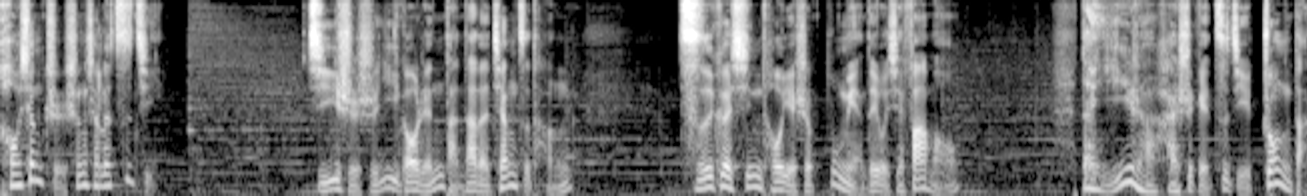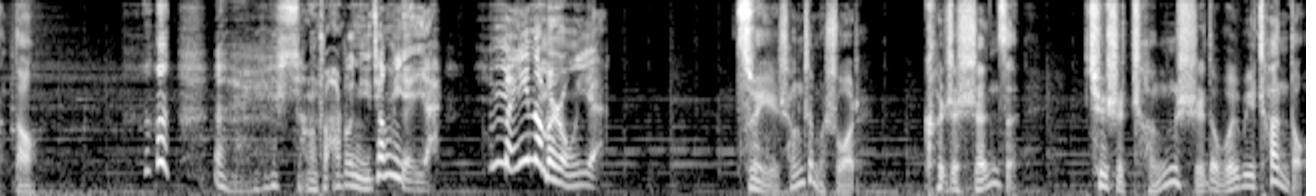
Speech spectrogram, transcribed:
好像只剩下了自己。即使是艺高人胆大的姜子腾，此刻心头也是不免的有些发毛，但依然还是给自己壮胆道：“哼，想抓住你姜爷爷，没那么容易。”嘴上这么说着，可是身子却是诚实的微微颤抖。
